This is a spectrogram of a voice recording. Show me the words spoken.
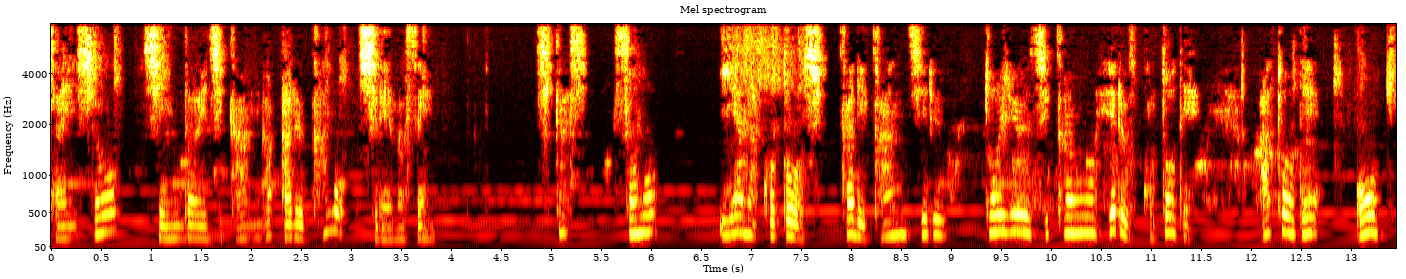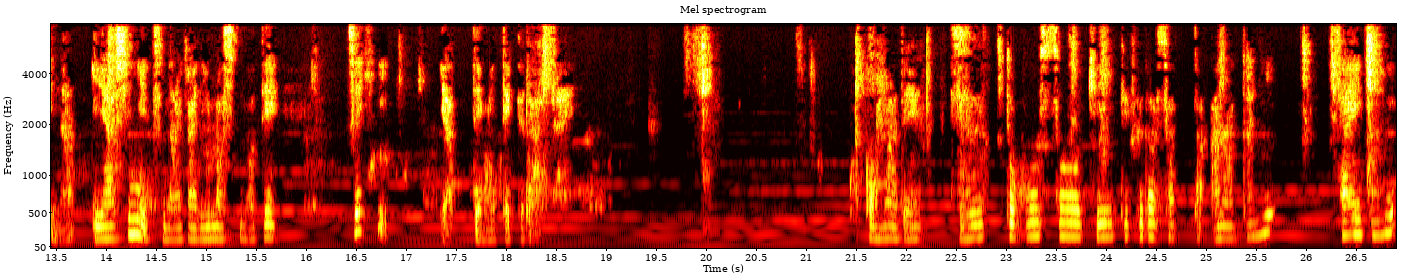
最初、しんどい時間があるかもしれません。しかし、その嫌なことをしっかり感じるという時間を経ることで、後で大きな癒しにつながりますので、ぜひやってみてください。ここまでずっと放送を聞いてくださったあなたに最後にお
